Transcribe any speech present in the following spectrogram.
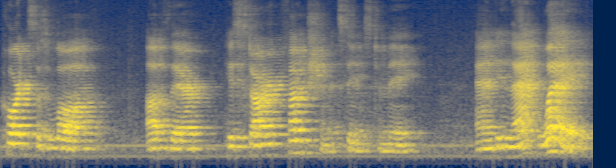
courts of law of their historic function, it seems to me, and in that way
